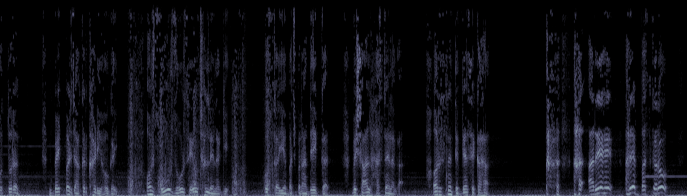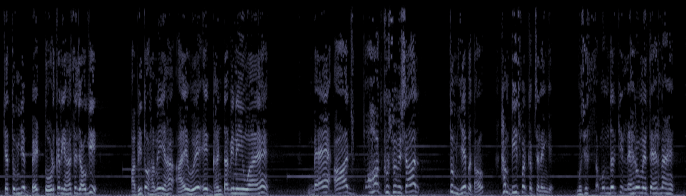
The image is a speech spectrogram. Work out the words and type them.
वो तुरंत बेड पर जाकर खड़ी हो गई और ज़ोर ज़ोर से उछलने लगी। उसका यह बचपना देखकर विशाल हंसने लगा और उसने दिव्या से कहा, अरे अरे, बस करो। क्या तुम ये बेड तोड़कर यहाँ से जाओगी? अभी तो हमें यहाँ आए हुए एक घंटा भी नहीं हुआ है। मैं आज बहुत खुश हूँ विशाल। तुम ये बताओ, हम बीच पर कब चलेंगे? मुझे समुन्द्र की लहरों में तैरना है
